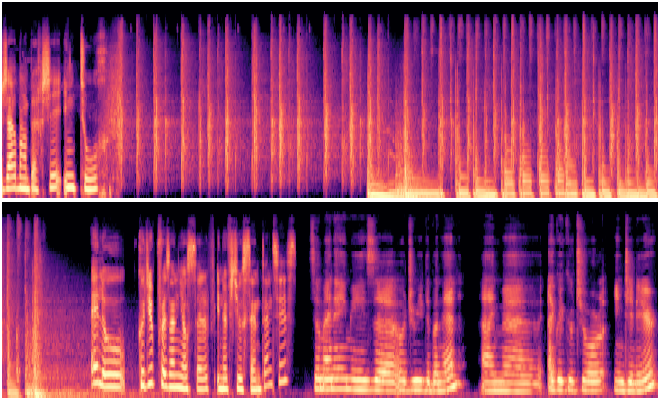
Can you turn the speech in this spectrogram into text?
Jardin Perché in Tours. Hello, could you present yourself in a few sentences? So my name is uh, Audrey Debonnel. I'm an agricultural engineer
